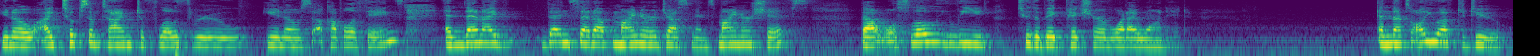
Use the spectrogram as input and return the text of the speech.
You know, I took some time to flow through, you know, a couple of things, and then I then set up minor adjustments, minor shifts that will slowly lead to the big picture of what I wanted. And that's all you have to do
